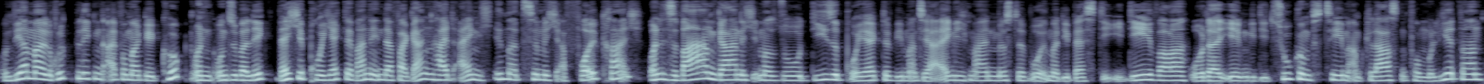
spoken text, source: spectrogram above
Und wir haben mal rückblickend einfach mal geguckt und uns überlegt, welche Projekte waren in der Vergangenheit eigentlich immer ziemlich erfolgreich. Und es waren gar nicht immer so diese Projekte, wie man es ja eigentlich meinen müsste, wo immer die beste Idee war oder irgendwie die Zukunftsthemen am klarsten formuliert waren,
